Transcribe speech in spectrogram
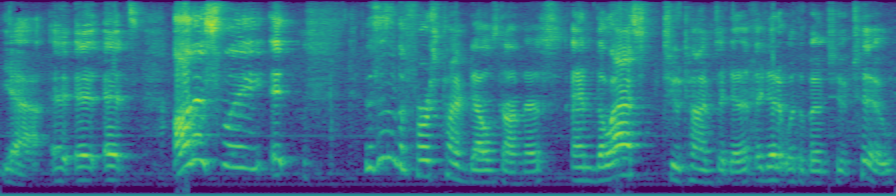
Yeah, it, it, it's honestly it. This isn't the first time Dell's done this, and the last two times they did it, they did it with Ubuntu too.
